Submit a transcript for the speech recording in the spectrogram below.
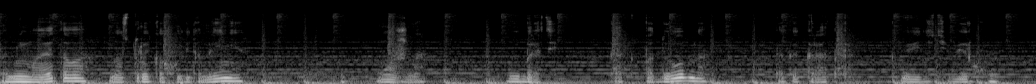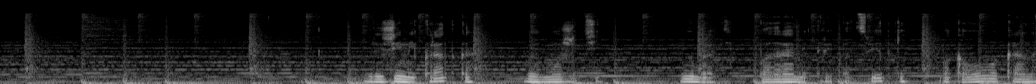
Помимо этого, в настройках уведомления можно выбрать как подробно, так и кратко, как вы видите вверху. В режиме кратко вы можете выбрать параметры подсветки бокового экрана,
